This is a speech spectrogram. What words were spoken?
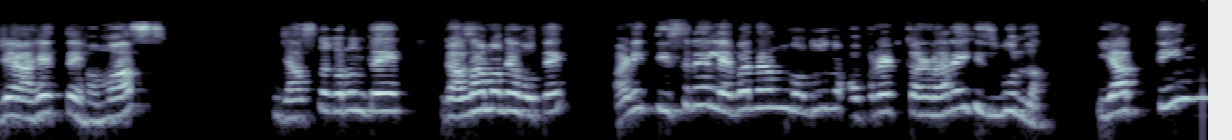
जे आहेत ते हमास. जास्त करून ते गाझामध्ये होते. आणि तिसरे लेबनॉन मधून ऑपरेट करणारे हिजबुल्ला. या तीन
